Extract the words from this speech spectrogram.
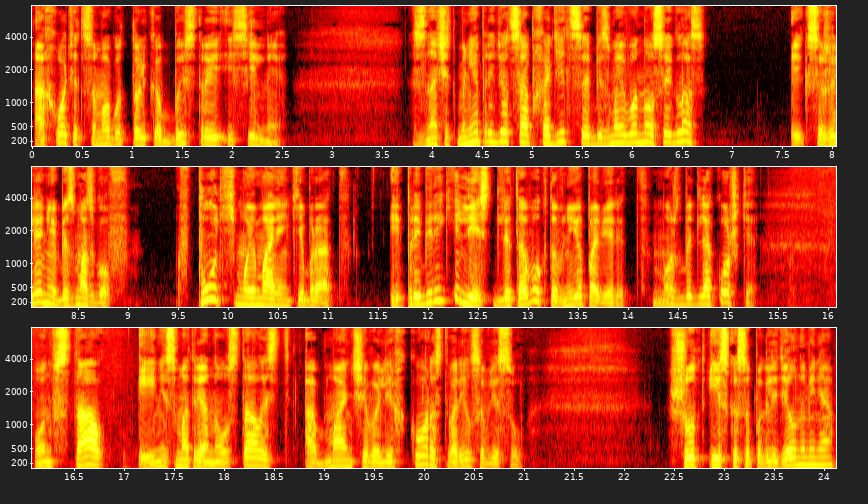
Охотиться могут только быстрые и сильные. Значит, мне придется обходиться без моего носа и глаз? И, к сожалению, без мозгов. В путь, мой маленький брат, и прибереги лесть для того, кто в нее поверит. Может быть, для кошки». Он встал и, несмотря на усталость, обманчиво легко растворился в лесу. Шут искоса поглядел на меня.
